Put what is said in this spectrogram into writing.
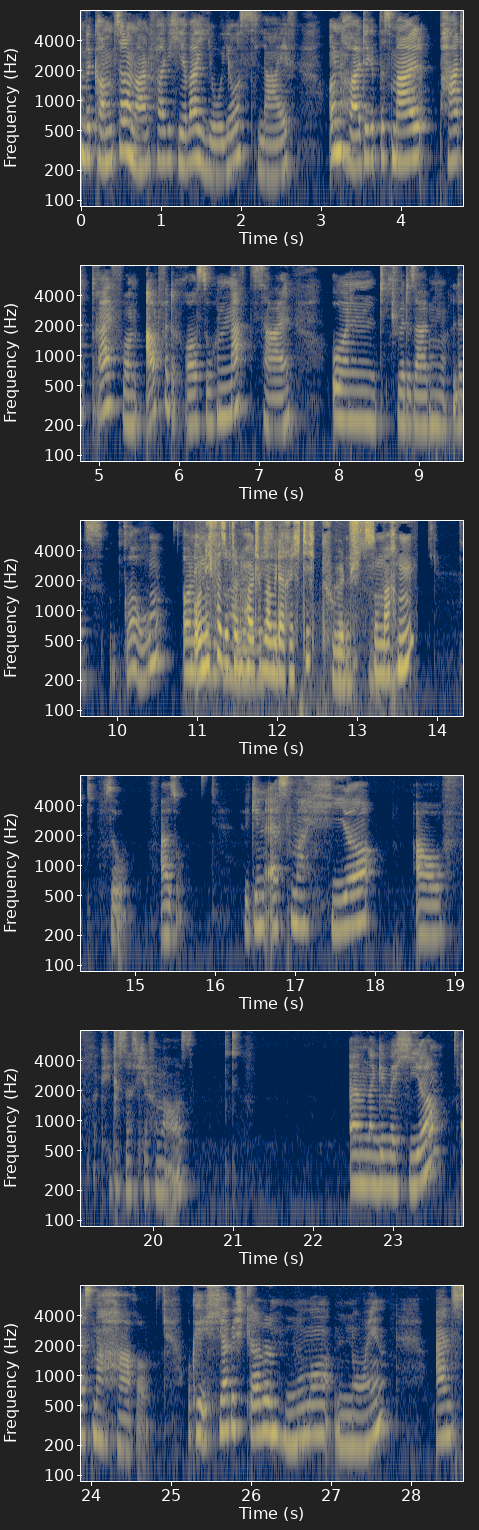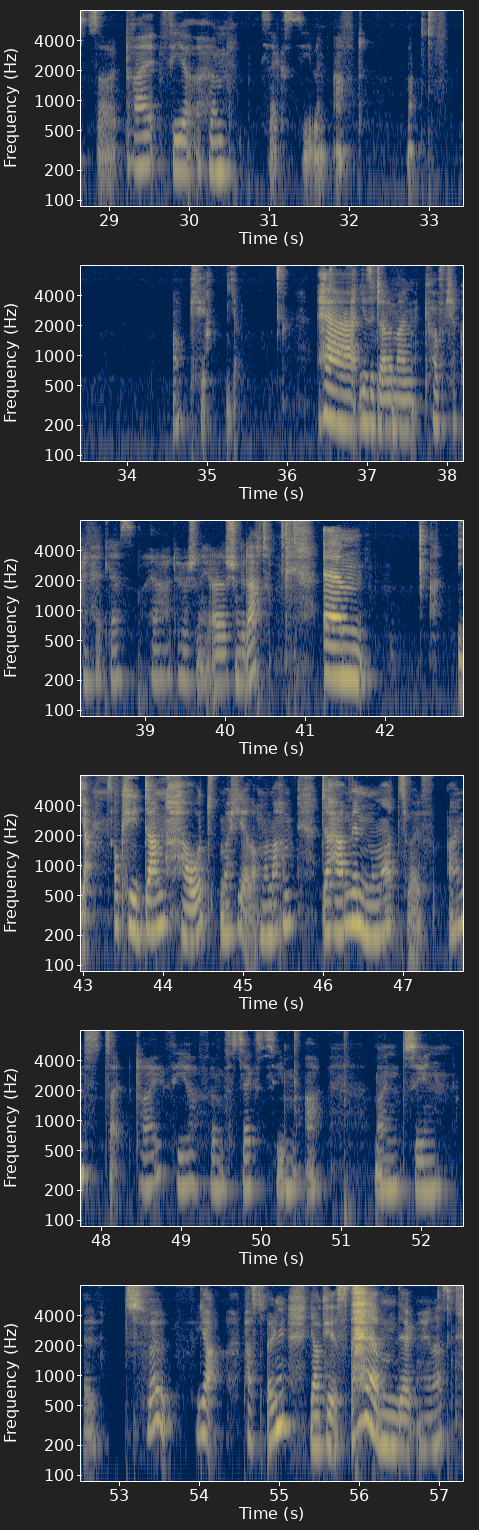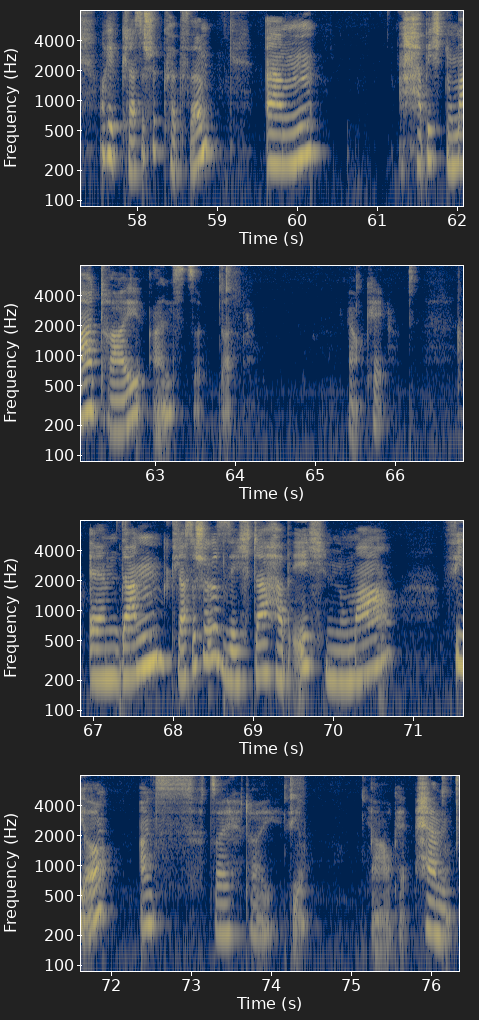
und willkommen zu einer neuen Folge hier bei Jojos Live. Und heute gibt es mal Part 3 von Outfit raussuchen nach Zahlen. Und ich würde sagen, let's go. Und, und ich versuche dann heute mal wieder richtig cringe zu machen. So, also, wir gehen erstmal hier auf. Okay, das lasse ich einfach mal aus. Ähm, dann gehen wir hier erstmal Haare. Okay, hier habe ich glaube Nummer 9. 1, 2, 3, 4, 5, 6, 7, 8, 9. Okay, ja. Ja, ihr seht alle meinen Kopf. Ich habe kein Headless. Ja, hat ihr wahrscheinlich alles schon gedacht. Ähm, ja, okay, dann Haut. Möchte ich also auch mal machen. Da haben wir Nummer 12. 1, 2, 3, 4, 5, 6, 7, 8, 9, 10, 11, 12. Ja, passt irgendwie. Ja, okay, ist ähm, der das. Okay, klassische Köpfe. Ähm, habe ich Nummer 3. 1, 2, 3. Ja, okay. Ähm, dann klassische Gesichter habe ich Nummer 4. 1, 2, 3, 4. Ja, okay. Ähm,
